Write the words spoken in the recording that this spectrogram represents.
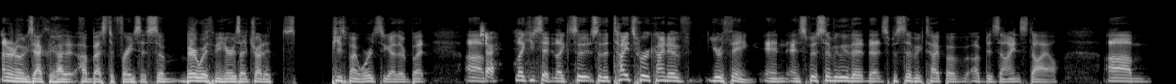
I don't know exactly how how best to phrase this, so bear with me here as I try to piece my words together. But um, sure. like you said, like so, so the tights were kind of your thing, and and specifically that that specific type of of design style. Um,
